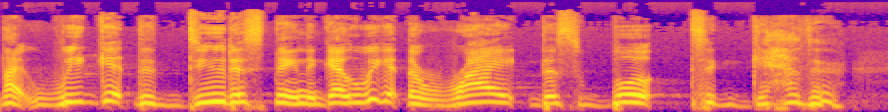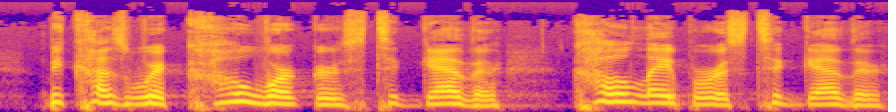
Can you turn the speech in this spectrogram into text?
Like we get to do this thing together. We get to write this book together because we're co-workers together, co-laborers together.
